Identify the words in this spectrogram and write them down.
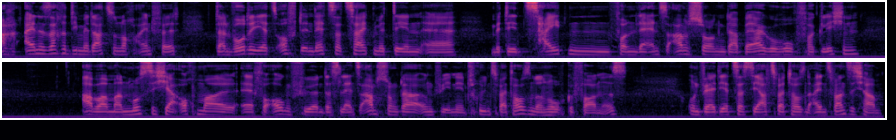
ach, eine Sache, die mir dazu noch einfällt, dann wurde jetzt oft in letzter Zeit mit den, äh, mit den Zeiten von Lance Armstrong da Berge hoch verglichen. Aber man muss sich ja auch mal äh, vor Augen führen, dass Lance Armstrong da irgendwie in den frühen 2000ern hochgefahren ist. Und wir jetzt das Jahr 2021 haben.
